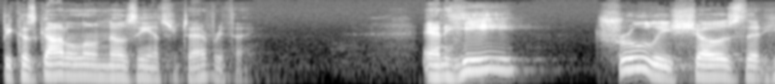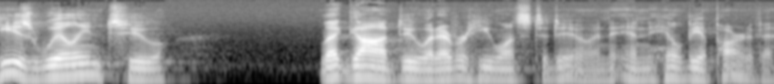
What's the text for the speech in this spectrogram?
because God alone knows the answer to everything. And he truly shows that he is willing to let God do whatever he wants to do, and, and he'll be a part of it.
